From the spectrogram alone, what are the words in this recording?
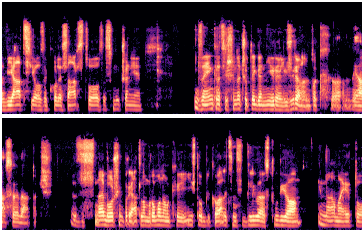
aviacijo, za kolesarstvo, za smutanje. Zaenkrat se še nič od tega ni realiziralo, ampak uh, ja, seveda. Pač z najboljšim prijateljem Romanom, ki je isto oblikovalec in si deliva studio, nama je to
